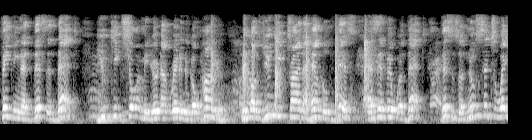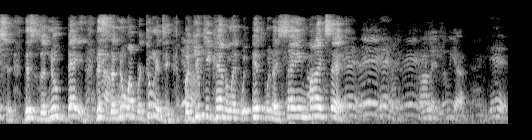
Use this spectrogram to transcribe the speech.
thinking that this is that. You keep showing me you're not ready to go higher because you keep trying to handle this as if it were that. This is a new situation. This is a new day. This is a new opportunity. But you keep handling it with, it with the same mindset. Hallelujah. Yes.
